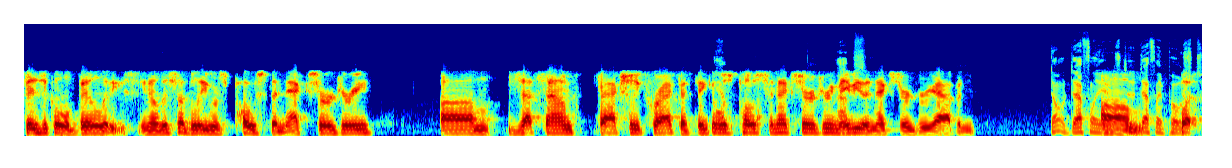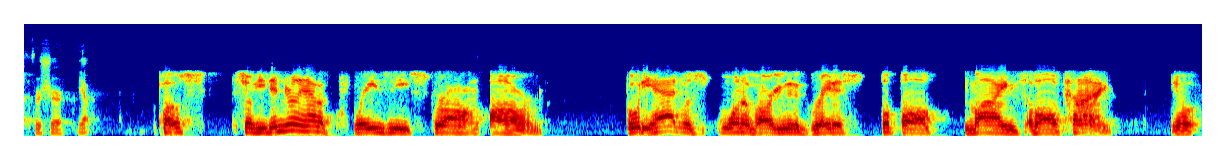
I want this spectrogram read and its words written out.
physical abilities. You know, this I believe was post the neck surgery. Um, does that sound factually correct? I think it was post the neck surgery. Maybe the neck surgery happened Don't definitely um, definitely post for sure. Yep. post. So he didn't really have a crazy strong arm, but what he had was one of arguably the greatest football minds of all time. You know,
